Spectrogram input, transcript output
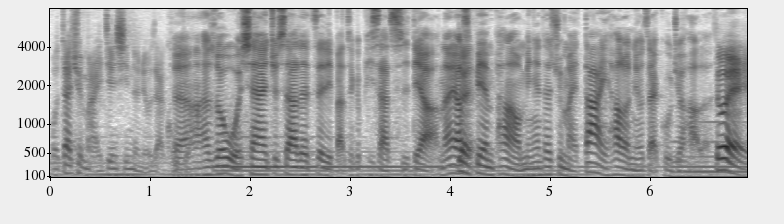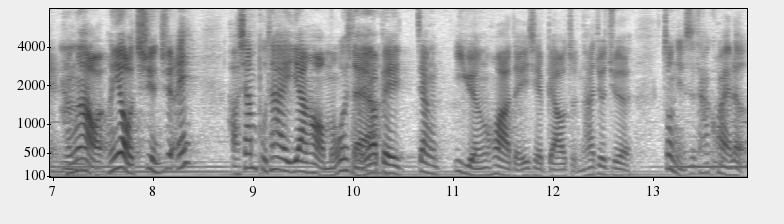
我再去买一件新的牛仔裤。对啊，他说我现在就是要在这里把这个披萨吃掉，那要是变胖，我明天再去买大一号的牛仔裤就好了。对，很好，很有趣，你就哎、欸，好像不太一样哈。我们为什么要被这样一元化的一些标准？他就觉得。重点是他快乐，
